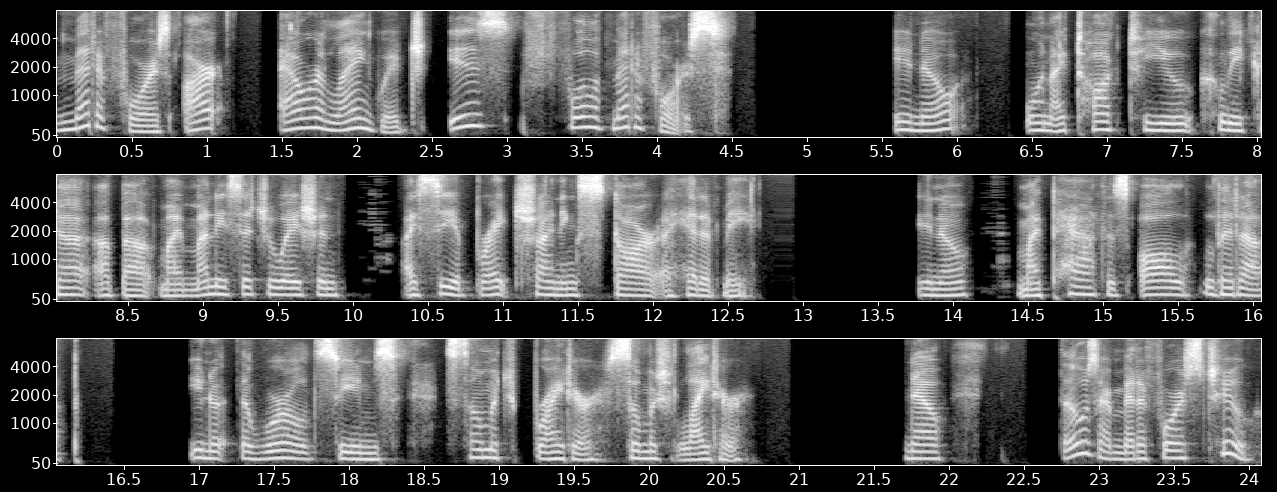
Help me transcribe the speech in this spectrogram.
metaphors are our language is full of metaphors. You know, when I talk to you, Kalika, about my money situation, I see a bright shining star ahead of me. You know, my path is all lit up. You know, the world seems so much brighter, so much lighter. Now, those are metaphors too.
